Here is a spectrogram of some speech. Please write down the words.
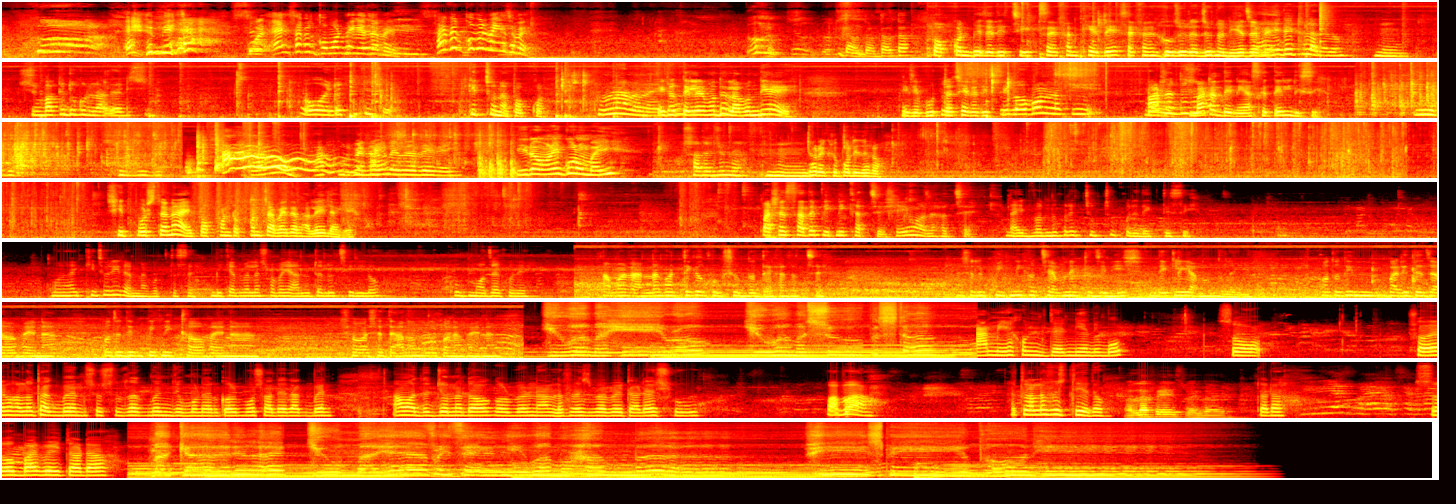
এই সাইফান কোমর ভেঙে যাবে। সাইফান কোমর ভেঙে যাবে। দাও দাও দাও দাও। পপকর্ন ভেজে দিচ্ছি। সাইফান খেয়ে দে সাইফানের হুজুরের জন্য নিয়ে যাবে। এটা একটু লাগাই দাও। হুম। বাকিটুকু লাগাই দিচ্ছি ও এটা কি দিছো? কিচ্ছু না পপকর্ন। না না না একটু তেলের মধ্যে লবণ দিয়ে এই যে ভুট্টা ছেড়ে দিচ্ছি লবণ নাকি বাটার দিছো বাটার দিইনি আজকে তেল দিছি। এটা অনেক গরম ভাই সাদের জন্য হুম ধরো একটু পলি ধরো। শীত পড়ছে না এই পপকর্ন টপকর্ন চাবাইতে ভালোই লাগে। পাশের সাথে পিকনিক খাচ্ছে সেই মজা হচ্ছে। লাইট বন্ধ করে চুপচুপ করে দেখতেছি। মনে হয় খিচুড়ি রান্না করতেছে। বিকালবেলা সবাই আলু টালু ছিল খুব মজা করে। আমার রান্নাঘর থেকেও খুব সুন্দর দেখা যাচ্ছে। আসলে পিকনিক হচ্ছে এমন একটা জিনিস দেখলেই আনন্দ লাগে। কতদিন বাড়িতে যাওয়া হয় না কতদিন পিকনিক খাওয়া হয় না সবার সাথে আনন্দ করা হয় না. আমি এখন বিদায় নিয়ে নেব। সো সবাই ভালো থাকবেন সুস্থ থাকবেন জীবনের গল্প সাথে রাখবেন। আমাদের জন্য দোয়া করবেন আল্লাহ হাফেজ ভাবে টাটা শু বাবা একটা আল্লাহ হাফেজ দিয়ে দাও। আল্লাহ হাফেজ bye bye. Tata. So bye bye tata. My guiding light, you are my everything, you are Muhammad. Peace be upon him.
